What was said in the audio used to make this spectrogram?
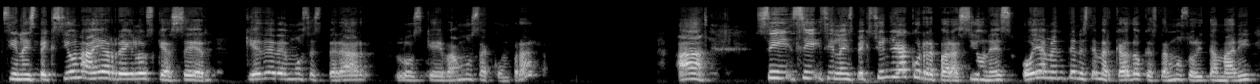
Si en la inspección hay arreglos que hacer, ¿qué debemos esperar los que vamos a comprar? Ah, Sí, sí, si la inspección llega con reparaciones, obviamente en este mercado que estamos ahorita, Mari,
